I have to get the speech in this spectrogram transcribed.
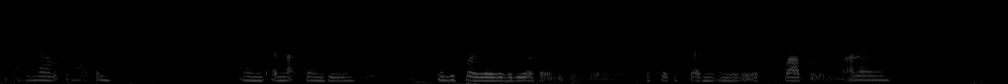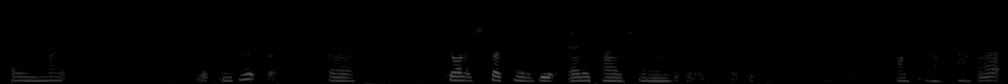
you never know what could happen. And I'm not going to, maybe for a later video if I ever get the a Sega Saturn emulator properly running, I might look into it, but uh, don't expect me to do it anytime soon because I just honestly don't have the time for that.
